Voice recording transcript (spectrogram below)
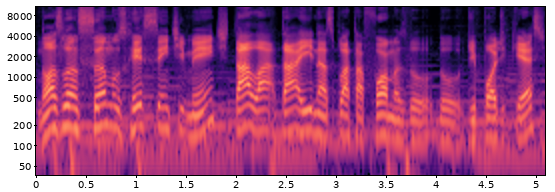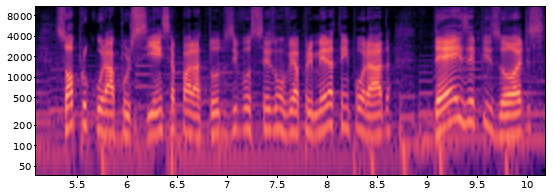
Nós lançamos recentemente, tá lá, tá aí nas plataformas do, do, de podcast. Só procurar por Ciência para Todos e vocês vão ver a primeira temporada, 10 episódios,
